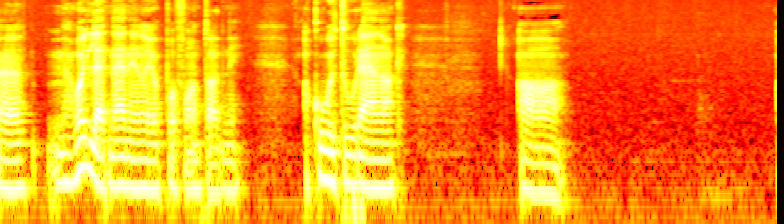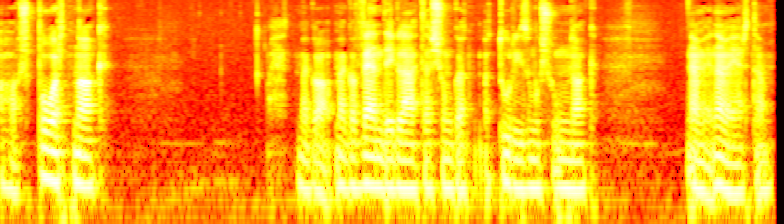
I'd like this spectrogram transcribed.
uh, hogy lehetne ennél nagyobb pofont adni a kultúrának, a, a sportnak, meg a, meg a vendéglátásunkat, a turizmusunknak. Nem, nem értem.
